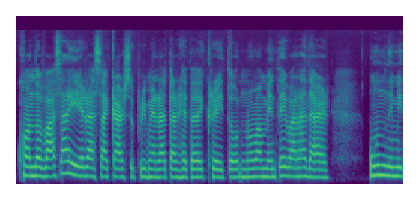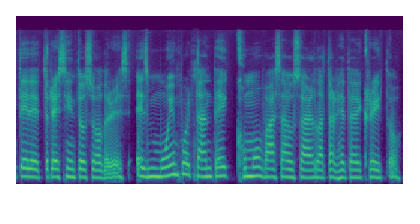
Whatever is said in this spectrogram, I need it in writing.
cuando vas a ir a sacar su primera tarjeta de crédito, normalmente van a dar un límite de 300 dólares. Es muy importante cómo vas a usar la tarjeta de crédito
